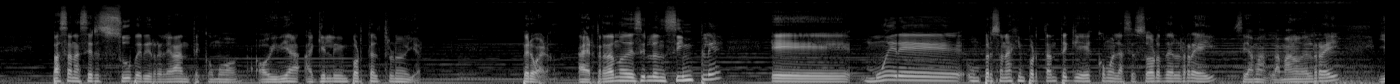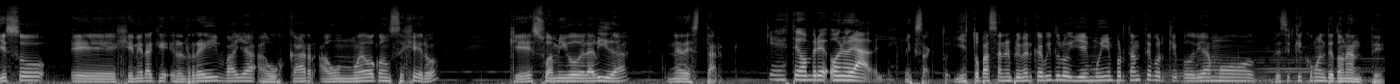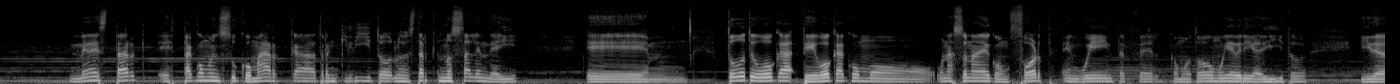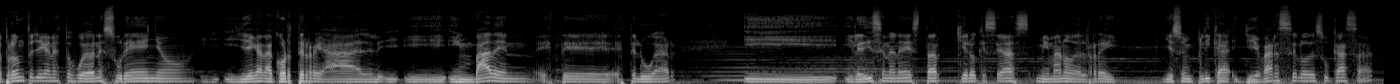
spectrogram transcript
pasan a ser súper irrelevantes, como hoy día a quién le importa el trono de hierro. Pero bueno, a ver, tratando de decirlo en simple, eh, muere un personaje importante que es como el asesor del rey, se llama la mano del rey, y eso eh, genera que el rey vaya a buscar a un nuevo consejero, que es su amigo de la vida, Ned Stark. Que es este hombre honorable. Exacto. Y esto pasa en el primer capítulo y es muy importante porque podríamos decir que es como el detonante. Ned Stark está como en su comarca, tranquilito. Los Stark no salen de ahí. Eh, todo te evoca, te evoca como una zona de confort en Winterfell, como todo muy abrigadito. Y de pronto llegan estos hueones sureños y, y llega la corte real y, y invaden este, este lugar y, y le dicen a Ned Stark, quiero que seas mi mano del rey. Y eso implica llevárselo de su casa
